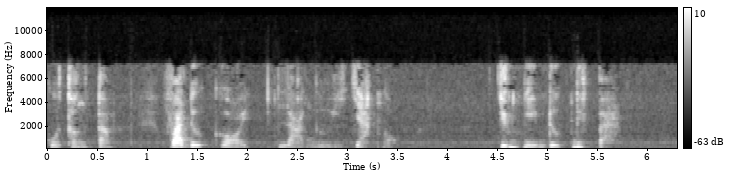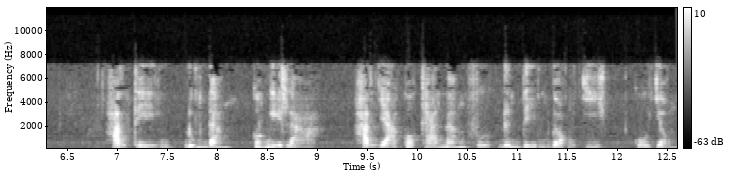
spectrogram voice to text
của thân tâm và được gọi là người giác ngộ. Chứng nghiệm được Niết Bàn. Hành thiện đúng đắn có nghĩa là hành giả có khả năng vượt đến điểm đoạn diệt của dòng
